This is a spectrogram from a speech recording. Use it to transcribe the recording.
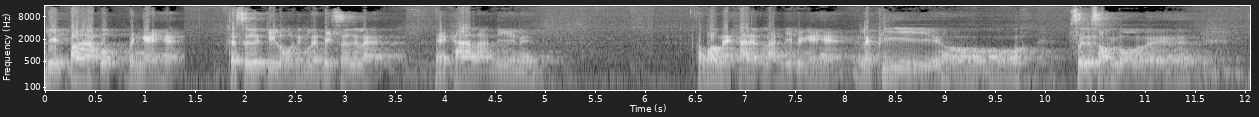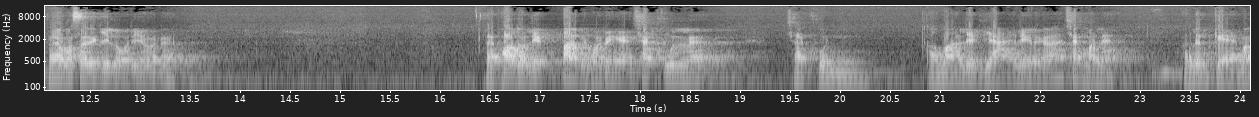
เรียกป้าปุ๊บเป็นไงฮะ จะซื้อกิโลหนึ่งเลยไม่ซื้อแล้วแม่ค้าร้านนี้นะเพราะว่าแม่ค้าร้านนี้เป็นไงฮะแล้วพี่โอ้ซื้อสองโลเลยแล้วมาซื้อกิโลเดียวนะแต่พอโดนเรียกป้าบ่อยๆเป็นไงชักคุณแล้วชักคุณต่อมาเรียกยายเรียกอะไรก็ช่างมันแล้ว มันเริ่มแก่มา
